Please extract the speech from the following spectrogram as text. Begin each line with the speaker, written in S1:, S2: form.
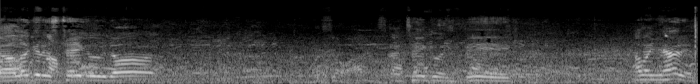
S1: Yo, look at this Tegu, dog. That Tegu is big. How long you had it?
